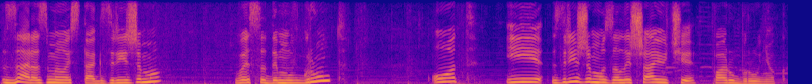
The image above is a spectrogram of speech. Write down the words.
Зараз ми ось так зріжемо, висадимо в ґрунт. От, і зріжемо, залишаючи пару бруньок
